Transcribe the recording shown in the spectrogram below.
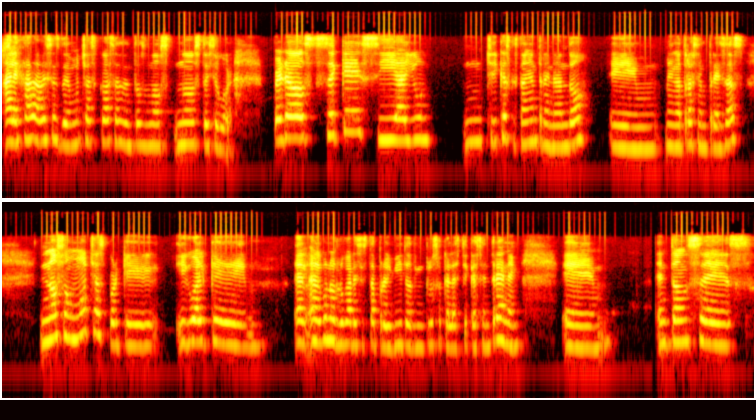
alejada a veces de muchas cosas, entonces no, estoy segura. Pero sé que sí hay un, chicas que están entrenando em, en otras empresas. No son muchas porque igual que en, algunos lugares está prohibido incluso que las chicas entrenen. Em, entonces,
